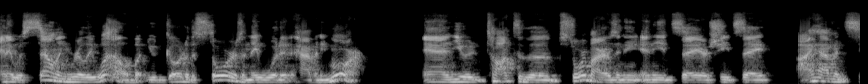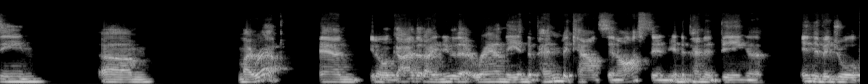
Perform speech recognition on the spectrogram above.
and it was selling really well but you'd go to the stores and they wouldn't have any more. And you would talk to the store buyers and, he, and he'd say or she'd say i haven't seen um, my rep. And you know a guy that i knew that ran the independent accounts in austin independent being a individual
